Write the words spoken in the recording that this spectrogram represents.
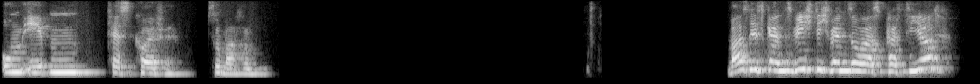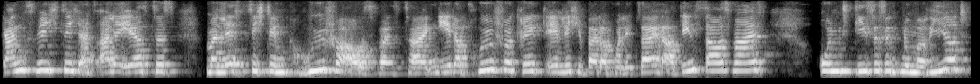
um eben Testkäufe zu machen. Was ist ganz wichtig, wenn sowas passiert? Ganz wichtig als allererstes, man lässt sich den Prüferausweis zeigen. Jeder Prüfer kriegt, ähnlich wie bei der Polizei, eine Art Dienstausweis und diese sind nummeriert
